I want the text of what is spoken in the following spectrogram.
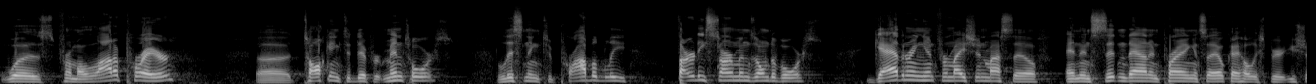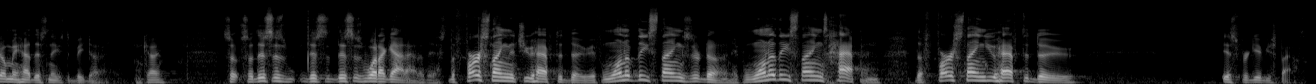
was from a lot of prayer uh, talking to different mentors, listening to probably 30 sermons on divorce, gathering information myself, and then sitting down and praying and say, okay, Holy Spirit, you show me how this needs to be done. Okay? So, so this, is, this, is this is what I got out of this. The first thing that you have to do, if one of these things are done, if one of these things happen, the first thing you have to do is forgive your spouse.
